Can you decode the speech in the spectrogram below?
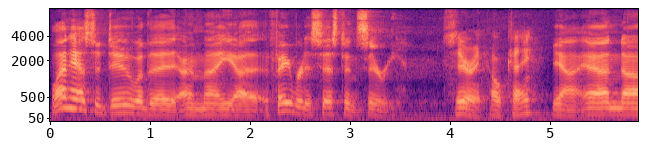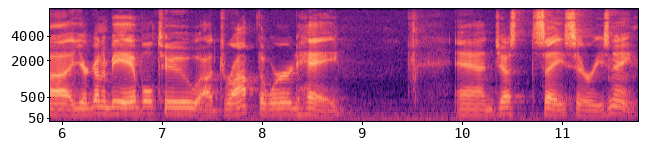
well, that has to do with the, uh, my uh, favorite assistant, Siri. Siri, okay. Yeah, and uh, you're going to be able to uh, drop the word hey and just say Siri's name.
